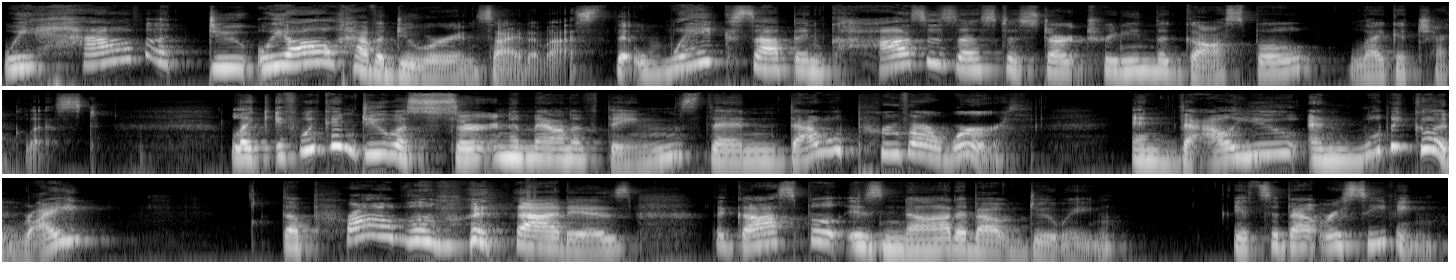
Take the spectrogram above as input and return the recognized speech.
We have a do we all have a doer inside of us that wakes up and causes us to start treating the gospel like a checklist. Like if we can do a certain amount of things, then that will prove our worth and value and we'll be good, right? The problem with that is the gospel is not about doing. It's about receiving.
